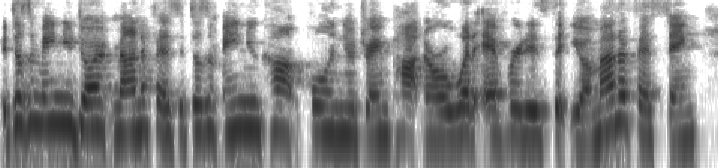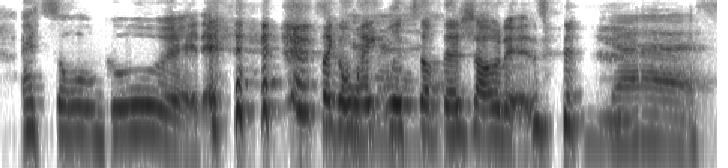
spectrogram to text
It doesn't mean you don't manifest. It doesn't mean you can't call in your dream partner or whatever it is that you're manifesting. It's all good. It's like a weight lifts off their shoulders. Yes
